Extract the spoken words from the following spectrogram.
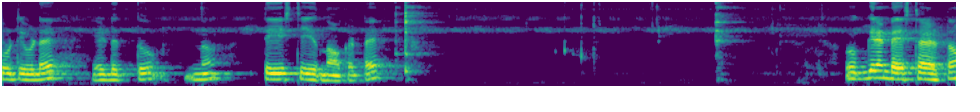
കൂട്ടി ഇവിടെ എടുത്തു. ഒന്ന് ടേസ്റ്റ് ചെയ്ത് നോക്കട്ടെ. ഉഗ്രൻ ടേസ്റ്റാണ് കേട്ടോ.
